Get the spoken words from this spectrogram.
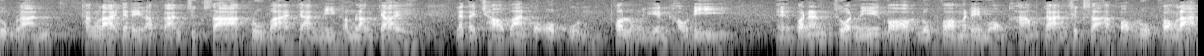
ลูกหลาน ทั้งหลายจะได้รับการศึกษาครูบาอาจารย์มีกำลังใจ และก็ชาวบ้านก็อบอุ่น เพราะโรงเรียนเขาดี เพราะนั้นส่วนนี้ก็หลวงพ่อไม่ได้มองข้ามการศึกษาของลูกของหลาน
